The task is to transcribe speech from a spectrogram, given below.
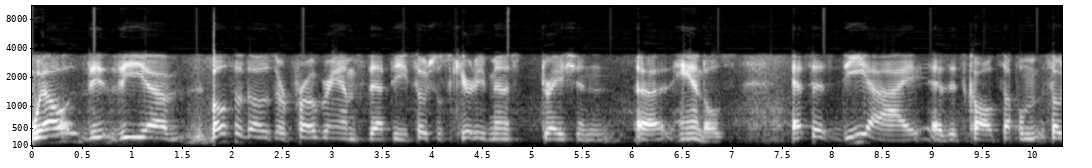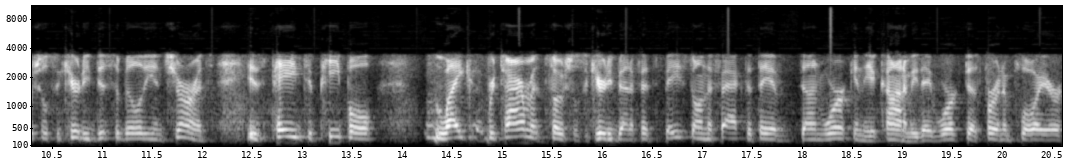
Well, the, the uh, both of those are programs that the Social Security Administration uh, handles. SSDI, as it's called, Social Security Disability Insurance, is paid to people like retirement Social Security benefits based on the fact that they have done work in the economy. They've worked for an employer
